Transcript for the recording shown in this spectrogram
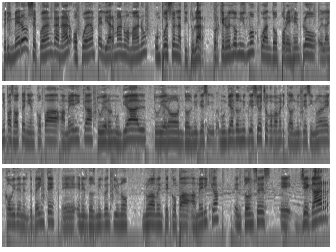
primero se puedan ganar o puedan pelear mano a mano un puesto en la titular. Porque no es lo mismo cuando, por ejemplo, el año pasado tenían Copa América, tuvieron Mundial, tuvieron 2010, Mundial 2018, Copa América 2019, COVID en el 20, eh, en el 2021 nuevamente Copa América. Entonces, eh, llegar,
